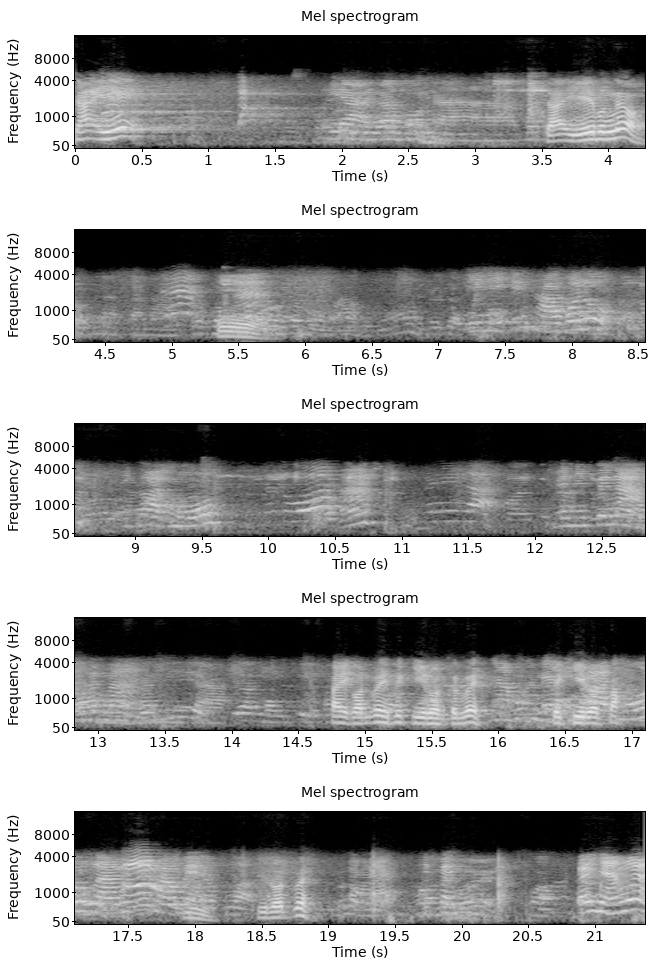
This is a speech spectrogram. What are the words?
จ้าเอ๋จ้าเอ๋มึงเร็วนี่ อีนี่กินข้าวบ่ลูกอีทอด หมูฮะเมนี่ไปหน้าวันมาไปก่อนเว้ยไปขี่รถกันเว้ยไปขี่รถปะหมูลูกหลานไม่กินข้าวอืแม่มขี่รถเว้ยไปไปหยังล่ะ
